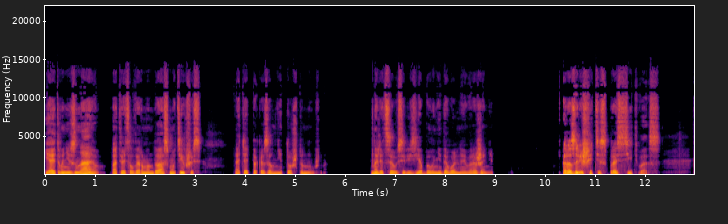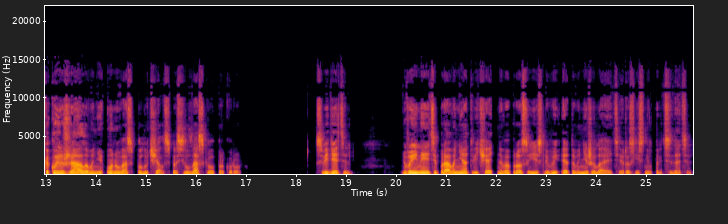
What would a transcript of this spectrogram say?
Я этого не знаю, ответил Вермондуа, смутившись. Опять показал не то, что нужно. На лице у Серезье было недовольное выражение. Разрешите спросить вас, какое жалование он у вас получал, спросил ласково прокурор. Свидетель, вы имеете право не отвечать на вопросы, если вы этого не желаете, разъяснил председатель.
